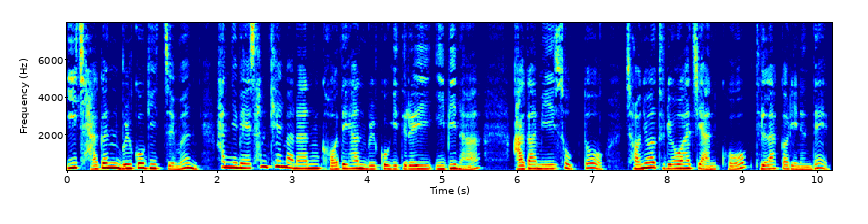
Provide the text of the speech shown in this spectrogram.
이 작은 물고기쯤은 한 입에 삼킬 만한 거대한 물고기들의 입이나 아가미 속도 전혀 두려워하지 않고 들락거리는데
